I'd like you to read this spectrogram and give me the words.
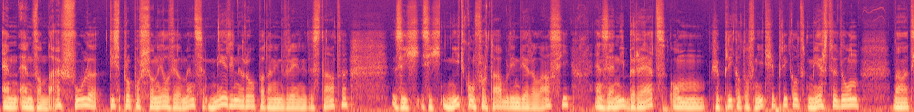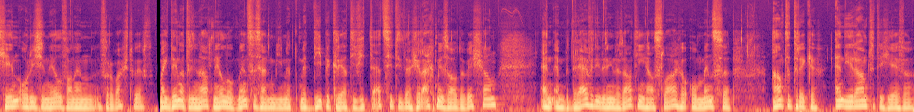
En, en vandaag voelen disproportioneel veel mensen, meer in Europa dan in de Verenigde Staten, zich, zich niet comfortabel in die relatie en zijn niet bereid om, geprikkeld of niet geprikkeld, meer te doen dan hetgeen origineel van hen verwacht werd. Maar ik denk dat er inderdaad een hele hoop mensen zijn die met, met diepe creativiteit zitten, die daar graag mee zouden weggaan. En, en bedrijven die er inderdaad in gaan slagen om mensen aan te trekken en die ruimte te geven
